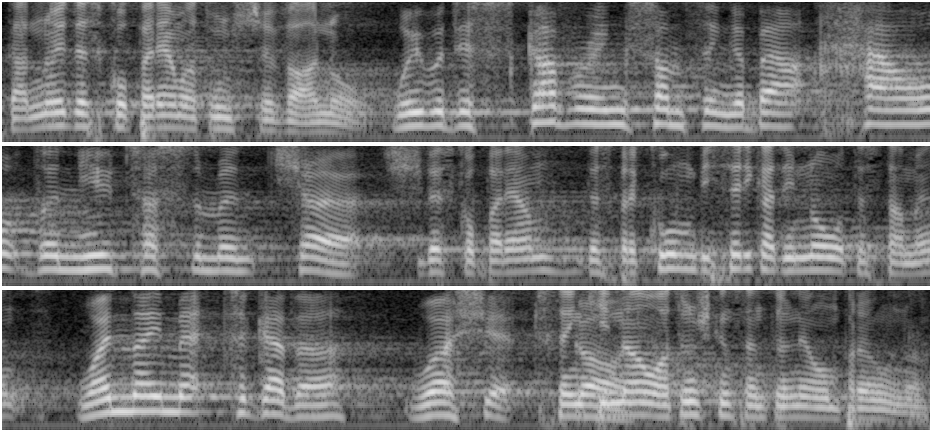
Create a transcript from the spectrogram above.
dar noi descopeream atunci ceva nou. We were discovering something about how the New Testament church, Descopeream despre cum Biserica din Noul Testament when they met together, worshipped se God. închinau atunci când se întâlneau împreună.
